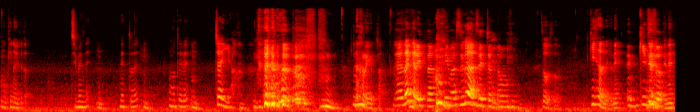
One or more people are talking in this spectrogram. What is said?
度。もう昨日言ってた。自分で？うん。ネットで、表で、うん。じゃあいいや だから言った。えだから言った。今すごい焦っちゃったもん、うん、そうそう。聞いてたんだよね。聞いてた。出るってね。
